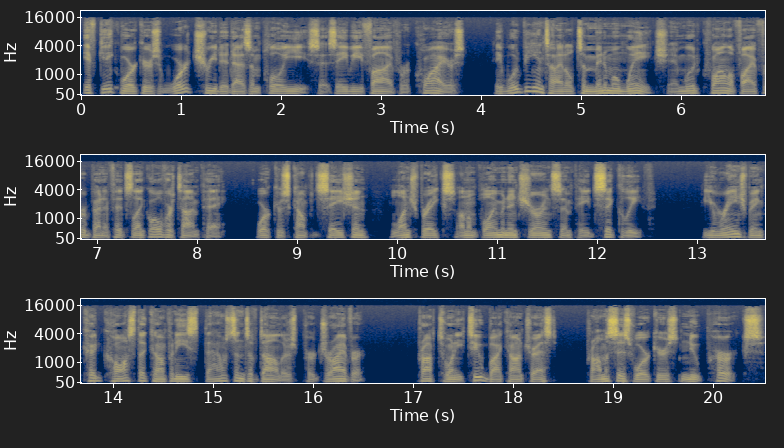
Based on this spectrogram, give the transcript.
If gig workers were treated as employees, as AB 5 requires, they would be entitled to minimum wage and would qualify for benefits like overtime pay, workers' compensation, lunch breaks, unemployment insurance, and paid sick leave. The arrangement could cost the companies thousands of dollars per driver. Prop 22, by contrast, promises workers new perks.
